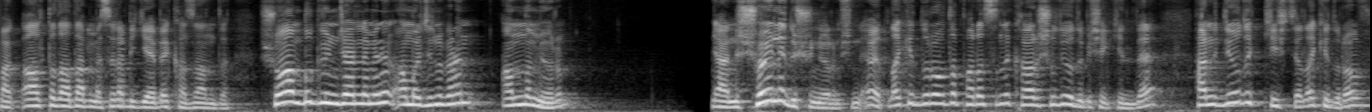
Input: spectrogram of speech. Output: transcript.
bak altta da adam mesela bir GB kazandı. Şu an bu güncellemenin amacını ben anlamıyorum. Yani şöyle düşünüyorum şimdi. Evet Lucky Draw'da parasını karşılıyordu bir şekilde. Hani diyorduk ki işte Lucky Draw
